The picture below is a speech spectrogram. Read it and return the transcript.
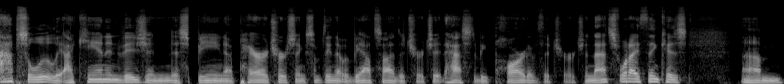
absolutely, I can't envision this being a parachurch thing, something that would be outside the church. It has to be part of the church, and that's what I think is. Um,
